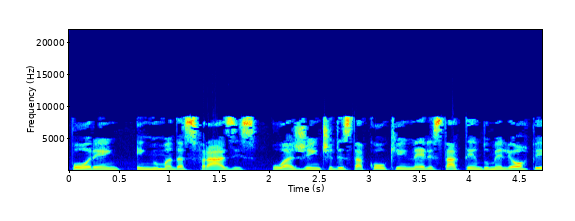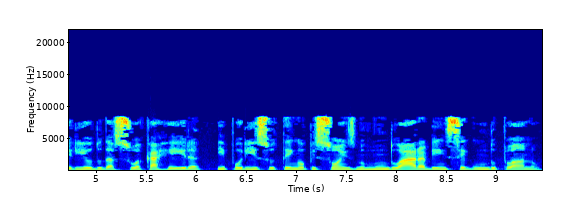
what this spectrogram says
Porém, em uma das frases, o agente destacou que Ener está tendo o melhor período da sua carreira, e por isso tem opções no mundo árabe em segundo plano.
